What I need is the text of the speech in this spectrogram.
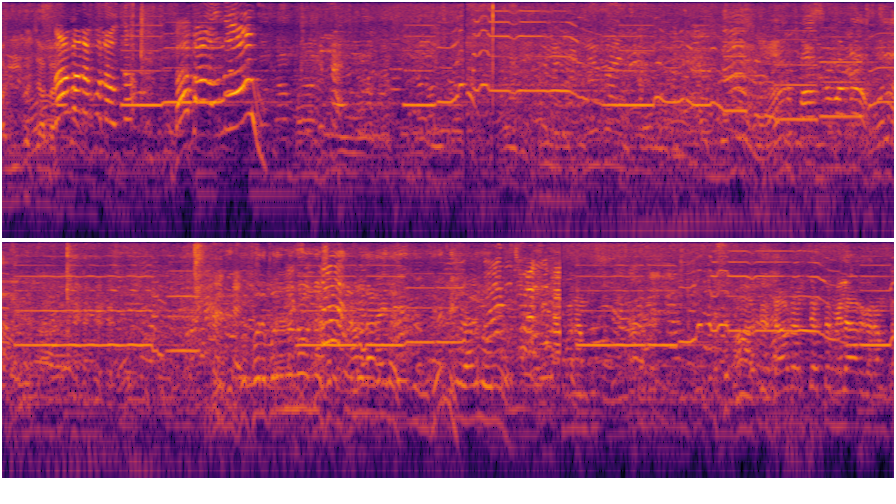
अघिको चल बाबालाई बोलाउ त बाबा आउनु त्यो दाउरा त्यहाँ त मिलाएर गरौँ त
